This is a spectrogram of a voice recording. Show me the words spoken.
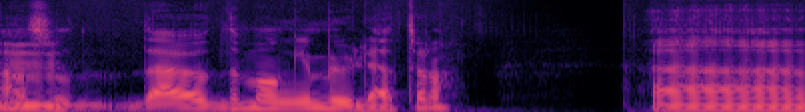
Altså, det er jo det er mange muligheter, da.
